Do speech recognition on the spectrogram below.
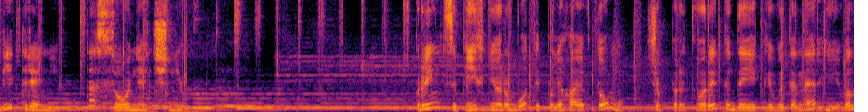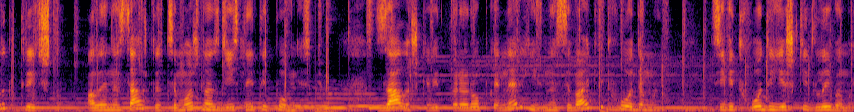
вітряні та сонячні. Принцип їхньої роботи полягає в тому, щоб перетворити деякий вид енергії в електричну, але не завжди це можна здійснити повністю. Залишки від переробки енергії називають відходами. Ці відходи є шкідливими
